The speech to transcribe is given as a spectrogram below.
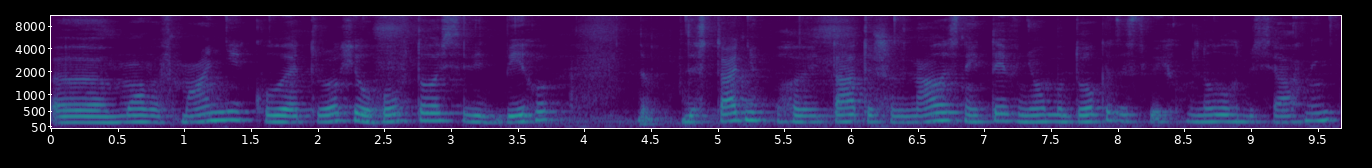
е, мовив Манні, коли я трохи оговталася від бігу. Достатньо погортати журнали, знайти в ньому докази своїх минулих досягнень.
